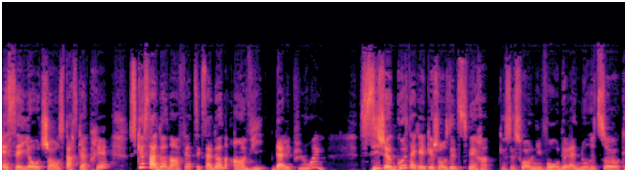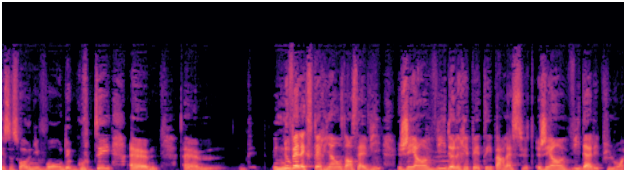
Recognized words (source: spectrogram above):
essayez autre chose parce qu'après, ce que ça donne en fait, c'est que ça donne envie d'aller plus loin si je goûte à quelque chose de différent, que ce soit au niveau de la nourriture, que ce soit au niveau de goûter euh, euh, une nouvelle expérience dans sa vie, j'ai envie de le répéter par la suite. J'ai envie d'aller plus loin.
